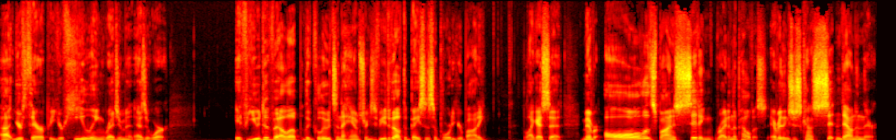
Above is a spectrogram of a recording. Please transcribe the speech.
uh, your therapy, your healing regimen, as it were. If you develop the glutes and the hamstrings, if you develop the base of support of your body, like I said, remember all of the spine is sitting right in the pelvis. Everything's just kind of sitting down in there.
